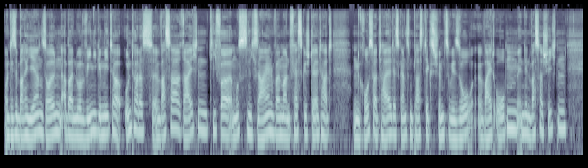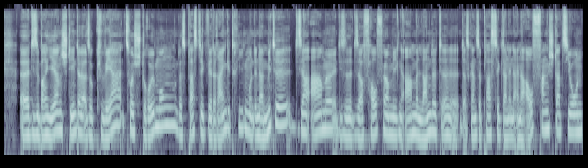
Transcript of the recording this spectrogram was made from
Und diese Barrieren sollen aber nur wenige Meter unter das Wasser reichen. Tiefer muss es nicht sein weil man festgestellt hat, ein großer Teil des ganzen Plastiks schwimmt sowieso weit oben in den Wasserschichten. Äh, diese Barrieren stehen dann also quer zur Strömung. Das Plastik wird reingetrieben und in der Mitte dieser Arme, diese, dieser V-förmigen Arme, landet äh, das ganze Plastik dann in einer Auffangstation.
